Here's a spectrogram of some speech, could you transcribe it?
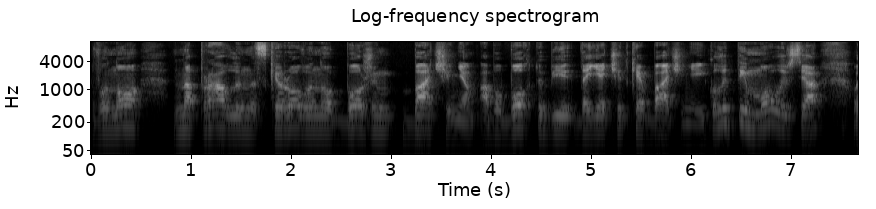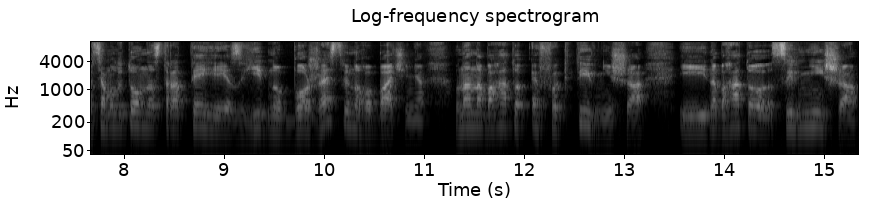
воно направлене, скеровано Божим баченням, або Бог тобі дає чітке бачення. І коли ти молишся, оця молитовна стратегія згідно божественного бачення, вона набагато ефективніша і набагато сильніша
